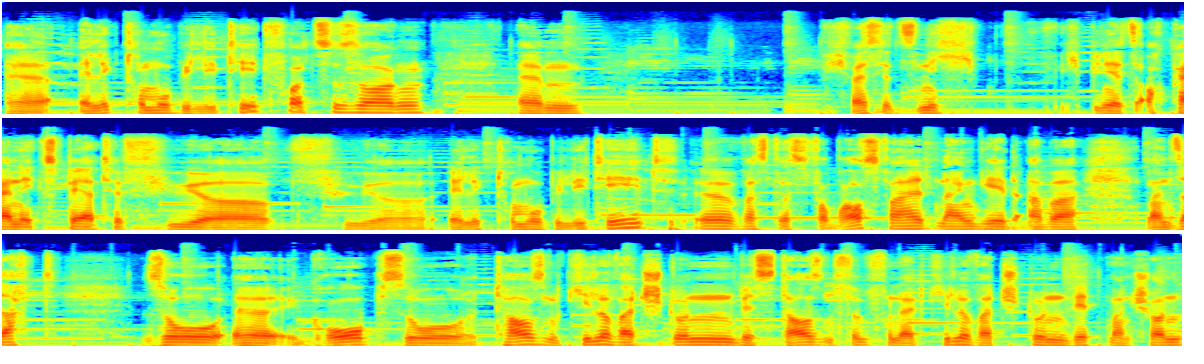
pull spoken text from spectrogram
äh, Elektromobilität vorzusorgen. Ähm, ich weiß jetzt nicht, ich bin jetzt auch kein Experte für, für Elektromobilität, äh, was das Verbrauchsverhalten angeht, aber man sagt so grob so 1000 Kilowattstunden bis 1500 Kilowattstunden wird man schon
